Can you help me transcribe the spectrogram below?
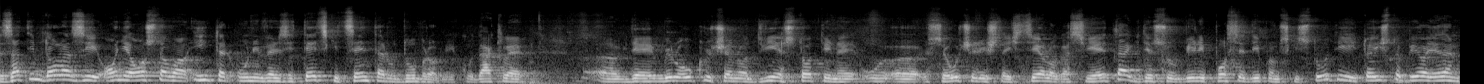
zatim dolazi, on je osnovao interuniverzitetski centar u Dubrovniku, dakle, gdje je bilo uključeno dvije stotine e, sveučilišta iz cijeloga svijeta gdje su bili diplomski studiji i to je isto bio jedan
